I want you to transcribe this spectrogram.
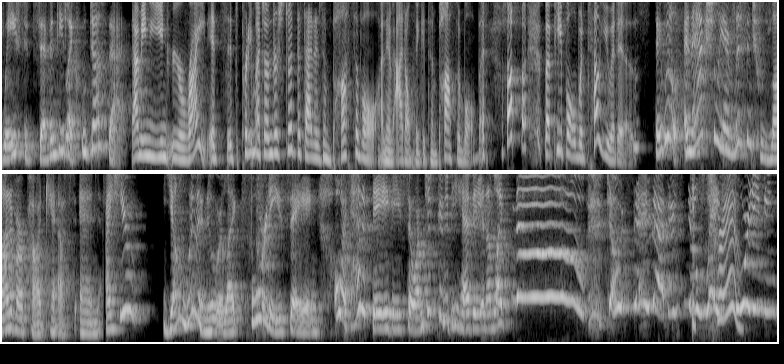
waist at 70, like who does that? I mean, you, are right. It's it's pretty much understood that that is impossible. I mean, I don't think it's impossible, but but people would tell you it is. They will. And actually, I've listened to a lot of our podcasts, and I hear young women who are like 40 saying, "Oh, I've had a baby, so I'm just going to be heavy," and I'm like, no don't say that. There's no it's way. True. 40 means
